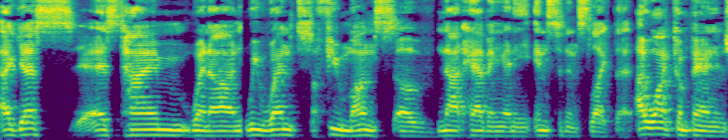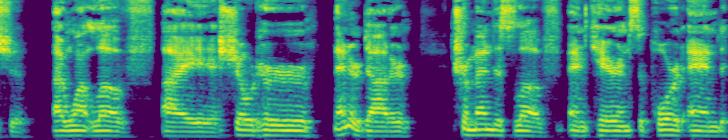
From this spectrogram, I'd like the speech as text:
I guess as time went on, we went a few months of not having any incidents like that. I want companionship. I want love. I showed her and her daughter tremendous love and care and support. And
